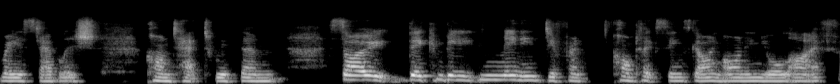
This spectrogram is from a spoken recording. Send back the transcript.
re-establish contact with them so there can be many different complex things going on in your life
